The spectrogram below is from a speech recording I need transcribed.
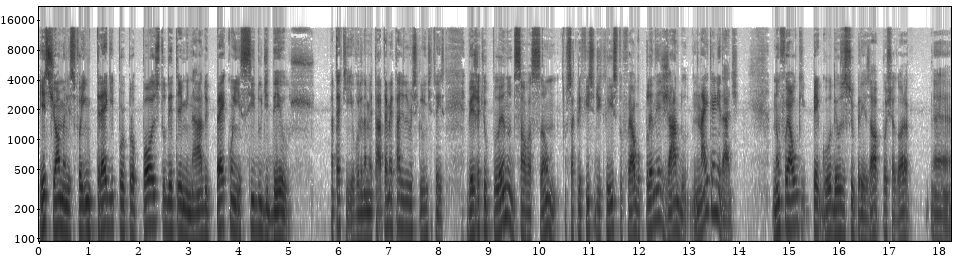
Este homem lhes foi entregue por propósito determinado e pré-conhecido de Deus. Até aqui, eu vou ler na metade, até metade do versículo 23. Veja que o plano de salvação, o sacrifício de Cristo, foi algo planejado na eternidade. Não foi algo que pegou Deus de surpresa. Ah, poxa, agora é,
